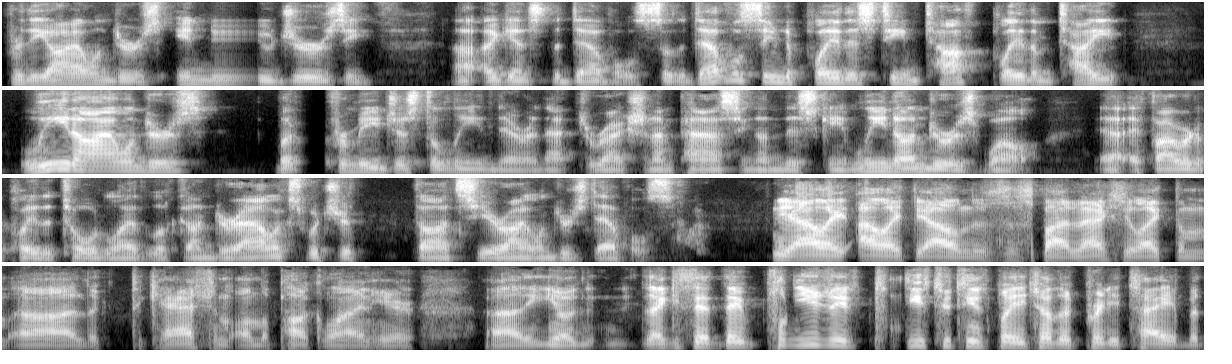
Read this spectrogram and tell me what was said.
for the Islanders in New Jersey uh, against the Devils. So the Devils seem to play this team tough, play them tight. Lean Islanders. But for me, just to lean there in that direction, I'm passing on this game. Lean under as well. Uh, if I were to play the total, I'd look under. Alex, what's your thoughts here? Islanders, Devils. Yeah, I like I like the Islanders the spot, and I actually like them uh, the, to cash them on the puck line here. Uh, you know, like I said, they usually these two teams play each other pretty tight, but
